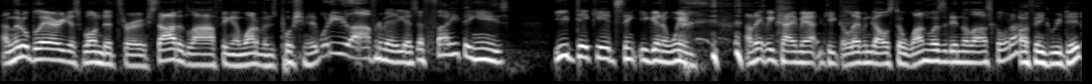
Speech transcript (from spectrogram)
And little Blair, he just wandered through, started laughing, and one of them's pushing me. What are you laughing about? He goes, the funny thing is, you dickheads think you're going to win. I think we came out and kicked 11 goals to one, was it, in the last quarter? I think we did.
